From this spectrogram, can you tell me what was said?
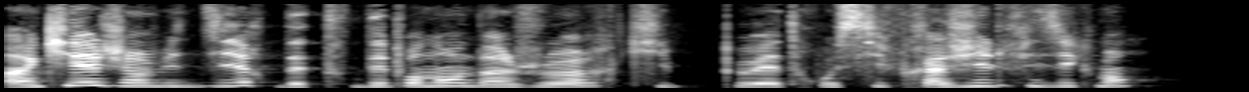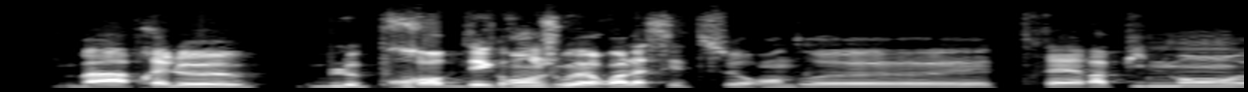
inquiet, j'ai envie de dire, d'être dépendant d'un joueur qui peut être aussi fragile physiquement? Bah après le, propre des grands joueurs, voilà, c'est de se rendre euh, très rapidement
